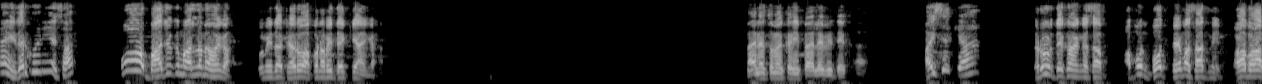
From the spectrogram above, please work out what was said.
नहीं इधर कोई नहीं है साहब। वो बाजू के मोहल्ले में होगा तुम इधर ठहरो अपन अभी देख के आएँगे। मैंने तुम्हें कहीं पहले भी देखा है। ऐसे क्या? ज़रूर देखा होगा साहब। अपन बहुत फ़ेमस आदमी। बड़ा बड़ा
